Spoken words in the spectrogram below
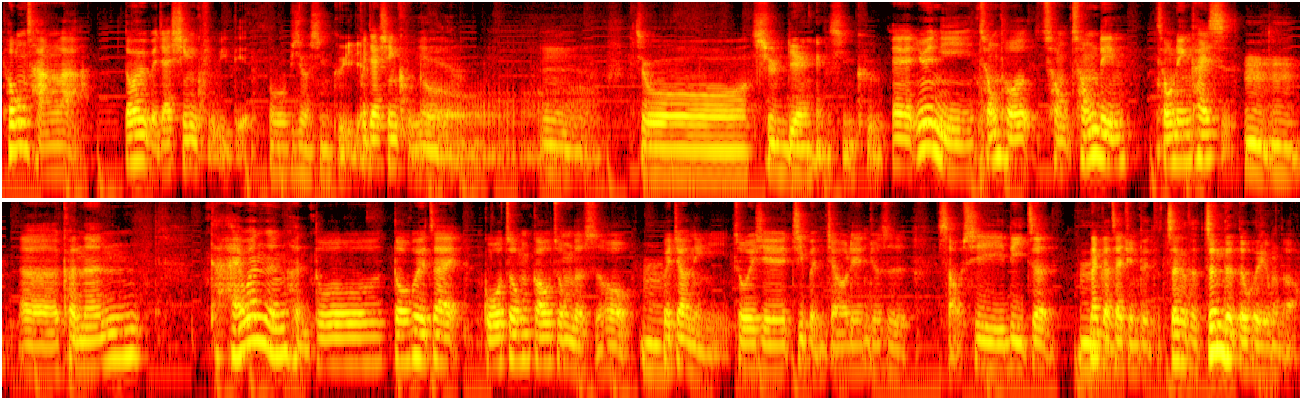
通常啦都会比较辛苦一点，我比较辛苦一点，比较辛苦一点，哦，嗯，就训练很辛苦，诶，因为你从头从从零从零开始，嗯嗯，呃，可能台湾人很多都会在国中、高中的时候，会叫你做一些基本教练，就是扫隙、立正，那个在军队的真的真的都会用到，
